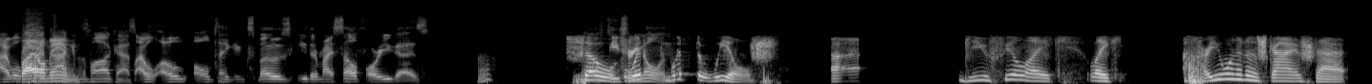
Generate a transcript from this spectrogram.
I will by play all back into the podcast. I will. I'll, I'll take expose either myself or you guys. So featuring with, Nolan. with the wheels, uh, do you feel like like are you one of those guys that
